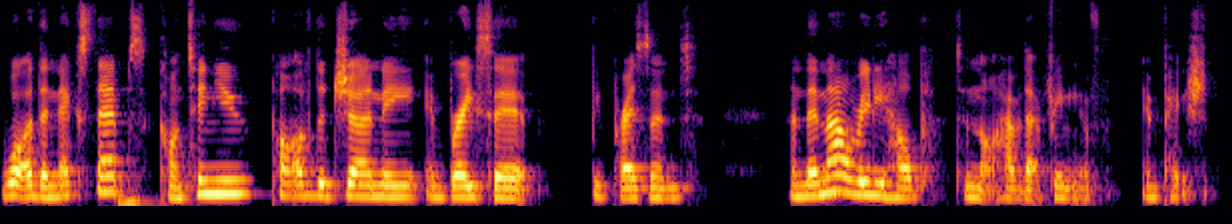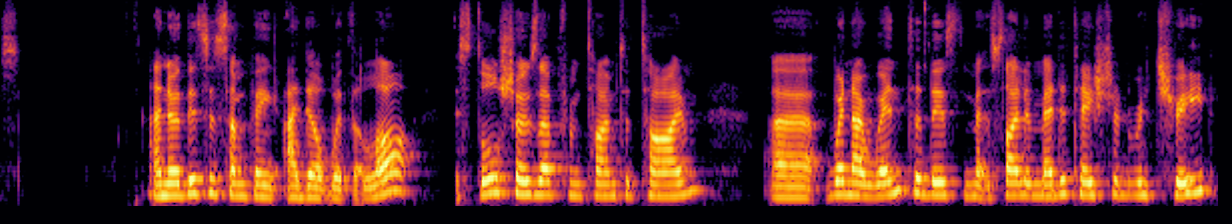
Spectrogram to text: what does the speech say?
What are the next steps? Continue, part of the journey, embrace it, be present. And then that'll really help to not have that feeling of impatience. I know this is something I dealt with a lot. It still shows up from time to time. Uh, when I went to this silent meditation retreat,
